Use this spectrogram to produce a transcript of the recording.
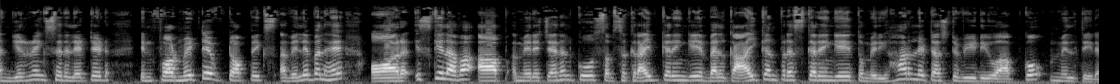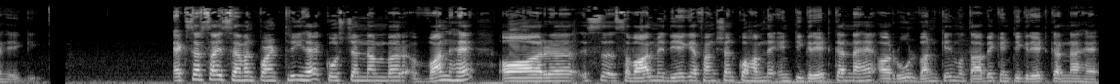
इंजीनियरिंग से रिलेटेड इंफॉर्मेटिव टॉपिक्स अवेलेबल हैं और इसके अलावा आप मेरे चैनल को सब्सक्राइब करेंगे बेल का आइकन प्रेस करेंगे तो मेरी हर लेटेस्ट वीडियो आपको मिलती रहेगी। एक्सरसाइज 7.3 है, क्वेश्चन नंबर वन है, और इस सवाल में दिए गए फ़ंक्शन को हमने इंटीग्रेट करना है और रूल वन के मुताबिक इंटीग्रेट करना है।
